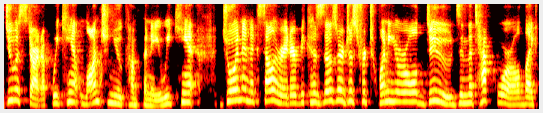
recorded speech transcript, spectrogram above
do a startup we can't launch a new company we can't join an accelerator because those are just for 20 year old dudes in the tech world like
